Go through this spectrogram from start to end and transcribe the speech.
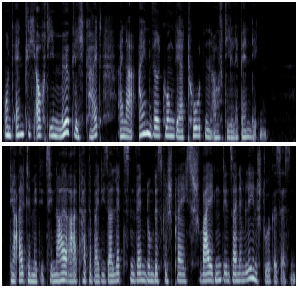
und endlich auch die möglichkeit einer einwirkung der toten auf die lebendigen. Der alte medizinalrat hatte bei dieser letzten wendung des gesprächs schweigend in seinem lehnstuhl gesessen.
